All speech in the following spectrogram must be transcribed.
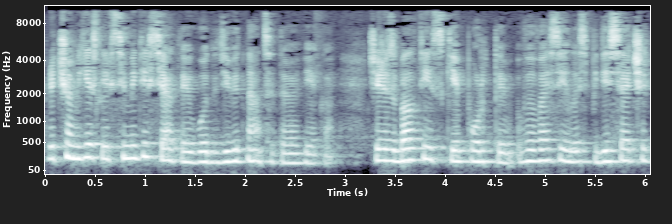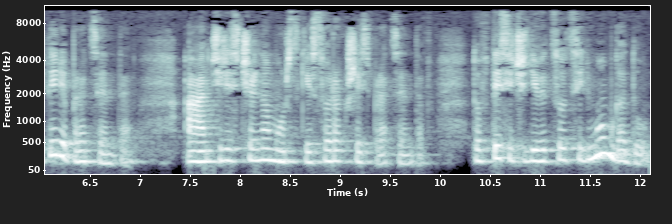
причем если в 70-е годы XIX века через Балтийские порты вывозилось 54%, а через Черноморские 46%, то в 1907 году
